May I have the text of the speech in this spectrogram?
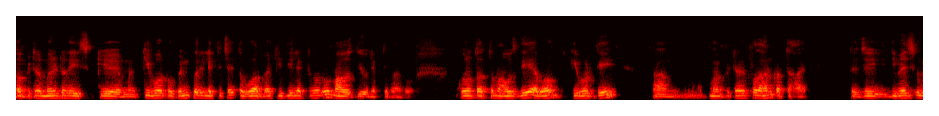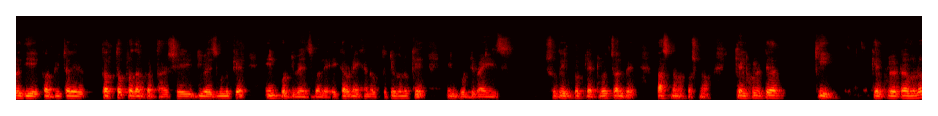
কম্পিউটার মনিটরে কিবোর্ড ওপেন করে লিখতে চাই, তবুও আমরা কি দিয়ে লিখতে পারব? মাউস দিয়েও লিখতে পারব। কোন তথ্য মাউস দিয়ে এবং কিবোর্ড দিয়ে কম্পিউটারে প্রদান করতে হয়। তো যেই ডিভাইসগুলো দিয়ে কম্পিউটারের তথ্য প্রদান করতে হয়, সেই ডিভাইস গুলোকে ইনপুট ডিভাইস বলে। এই কারণে এখানে উত্তরটি হলো কি? ইনপুট ডিভাইস শুধু ইনপুট লিখলেও চলবে। পাঁচ নম্বর প্রশ্ন ক্যালকুলেটর কি? ক্যালকুলেটর হলো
